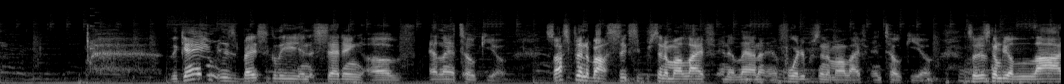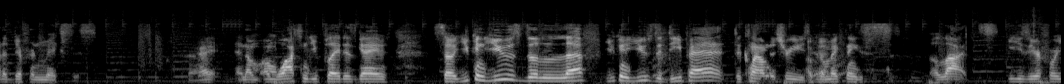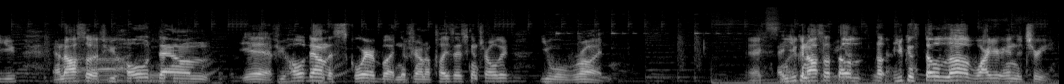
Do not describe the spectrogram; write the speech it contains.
the game is basically in the setting of Atlanta, Tokyo. So I spend about 60% of my life in Atlanta and 40% of my life in Tokyo. So there's going to be a lot of different mixes. All right. And I'm, I'm watching you play this game. So you can use the left, you can use the D-pad to climb the trees. Okay. It'll make things a lot easier for you. And also, if you Ah, hold cool. down, yeah, if you hold down the square button, if you're on a PlayStation controller, you will run. Excellent. And you can also throw, you can throw love while you're in the tree.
